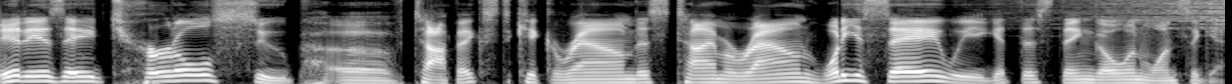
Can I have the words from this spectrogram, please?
It is a turtle soup of topics to kick around this time around. What do you say we get this thing going once again?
